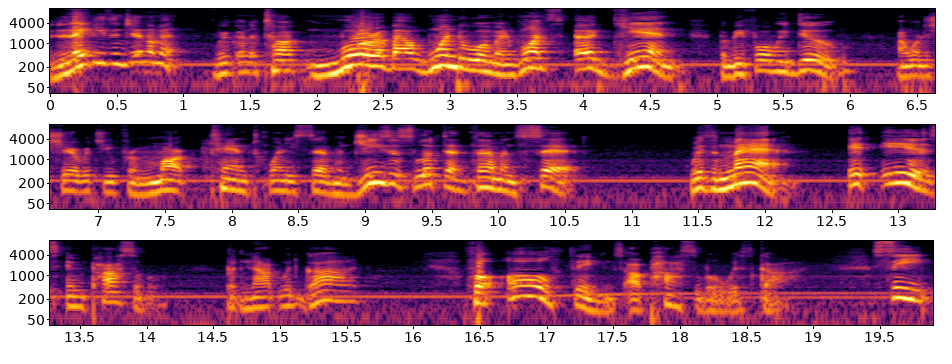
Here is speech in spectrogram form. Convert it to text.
Ladies and gentlemen, we're going to talk more about Wonder Woman once again. But before we do, I want to share with you from Mark 10 27. Jesus looked at them and said, With man, it is impossible, but not with God. For all things are possible with God. See,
